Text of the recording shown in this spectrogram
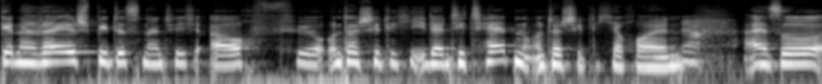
generell spielt es natürlich auch für unterschiedliche Identitäten unterschiedliche Rollen. Ja. Also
